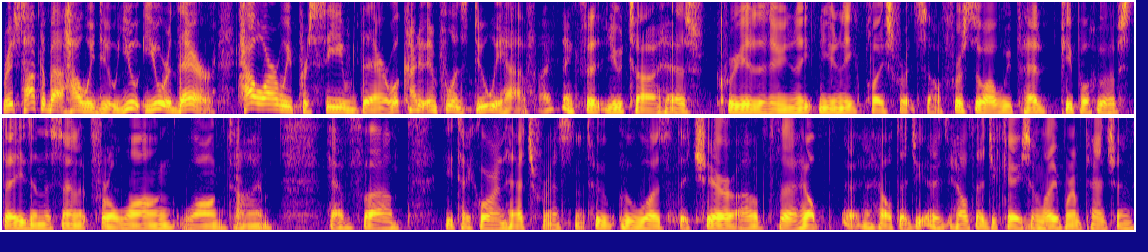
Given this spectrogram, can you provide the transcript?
Rich, talk about how we do. You you were there. How are we perceived there? What kind of influence do we have? I think that Utah has created a unique, unique place for itself. First of all, we've had people who have stayed in the Senate for a long, long time. Have uh, you take Orrin Hatch, for instance, who, who was the chair of the health, uh, health, edu- health education, labor and pension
